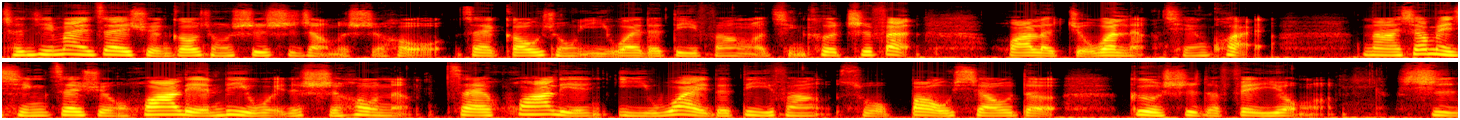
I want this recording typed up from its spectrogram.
陈其迈在选高雄市市长的时候，在高雄以外的地方啊，请客吃饭，花了九万两千块。那萧美琴在选花莲立委的时候呢，在花莲以外的地方所报销的各式的费用啊，是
